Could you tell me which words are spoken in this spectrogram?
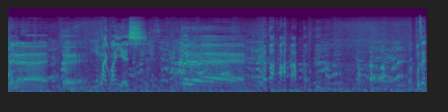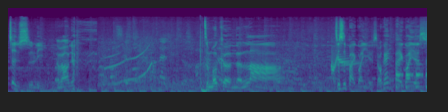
对对对对，拜官野史，对对对，不在正史里，有没有？怎么可能啦？这是拜官野史，OK？拜官野史，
